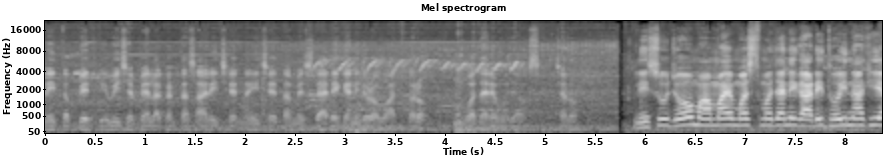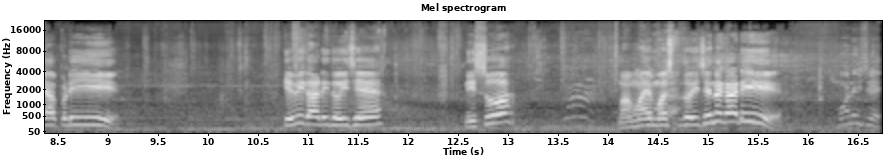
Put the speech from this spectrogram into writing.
એની તબિયત કેવી છે? પહેલાં કરતાં સારી છે નહીં છે? તમે જ ડાયરેક્ટ એની જોડે વાત કરો. વધારે મજા આવશે. ચલો. નીસુ જો મામાએ મસ્ત મજાની ગાડી ધોઈ નાખી આપણી કેવી ગાડી ધોઈ છે? નીસુ મામાએ મસ્ત ધોઈ છે ને ગાડી? કોની છે?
